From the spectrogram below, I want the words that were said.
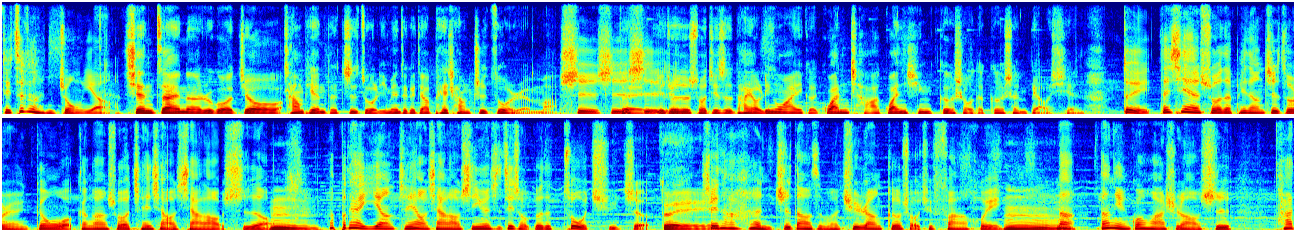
对，这个很重要。现在呢，如果就唱片的制作里面，这个叫配唱制作人嘛，是是是，也就是说，其实他有另外一个观察、关心歌手的歌声表现。对，但现在说的配唱制作人跟我刚刚说陈小霞老师哦，嗯，他不太一样。陈小霞老师因为是这首歌的作曲者，对，所以他很知道怎么去让歌手去发挥。嗯，那当年光华石老师，他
